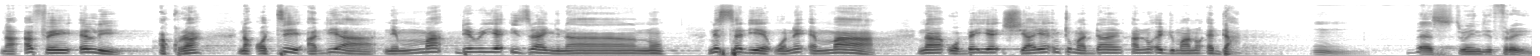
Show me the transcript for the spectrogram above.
na afei eli akora na ɔtee adeɛ a ne mma de reyɛ israel nyinaa no ne sɛdeɛ wɔne mmaa na wɔbɛyɛ hyiaeɛ ntomadan ano adwuma no ɛda hmm. Verse 23.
